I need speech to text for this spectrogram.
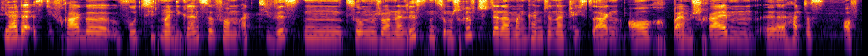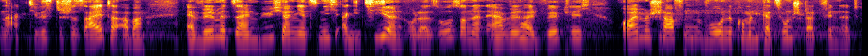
Ja, da ist die Frage, wo zieht man die Grenze vom Aktivisten zum Journalisten, zum Schriftsteller? Man könnte natürlich sagen, auch beim Schreiben äh, hat das oft eine aktivistische Seite, aber er will mit seinen Büchern jetzt nicht agitieren oder so, sondern er will halt wirklich Räume schaffen, wo eine Kommunikation stattfindet.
